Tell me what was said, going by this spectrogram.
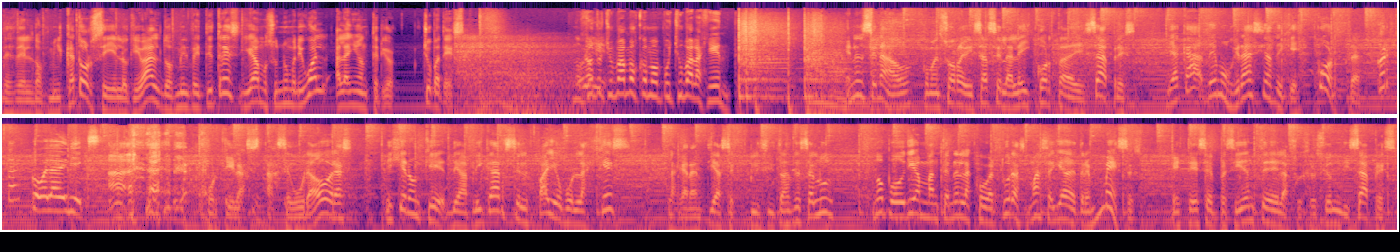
desde el 2014 y en lo que va al 2023 llevamos un número igual al año anterior. Chúpate esa. Nosotros chupamos como chupa la gente. En el Senado comenzó a revisarse la ley corta de ISAPRES y acá demos gracias de que es corta, Corta como la de mi ex. porque las aseguradoras dijeron que de aplicarse el fallo por las GES, las garantías explícitas de salud, no podrían mantener las coberturas más allá de tres meses. Este es el presidente de la Asociación de ISAPRES,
